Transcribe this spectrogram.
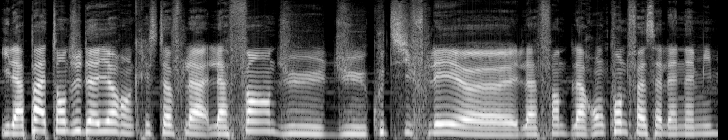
Il n'a pas attendu d'ailleurs, Christophe, la, fin du, du coup de sifflet, euh, la fin de la rencontre face à la Namibie.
